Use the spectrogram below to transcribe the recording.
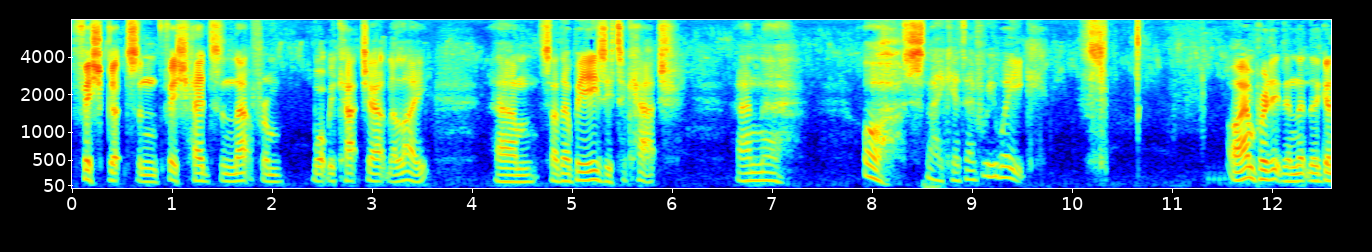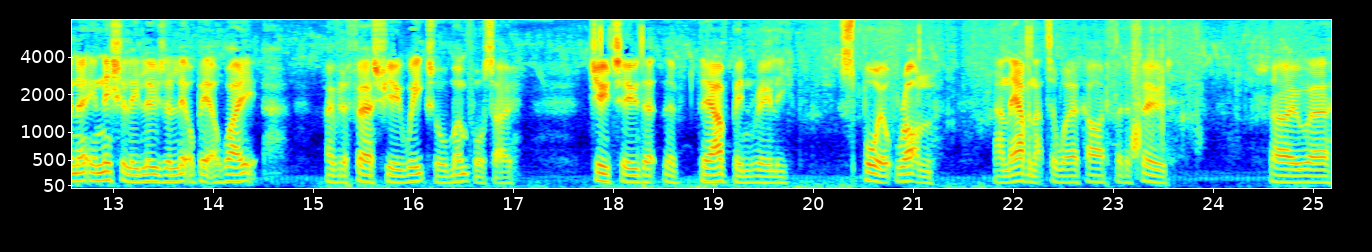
fish guts and fish heads and that from what we catch out the lake. Um, so they'll be easy to catch. And, uh, oh, snakehead every week. I am predicting that they're going to initially lose a little bit of weight over the first few weeks or month or so due to that they have been really spoilt rotten and they haven't had to work hard for the food. So uh,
